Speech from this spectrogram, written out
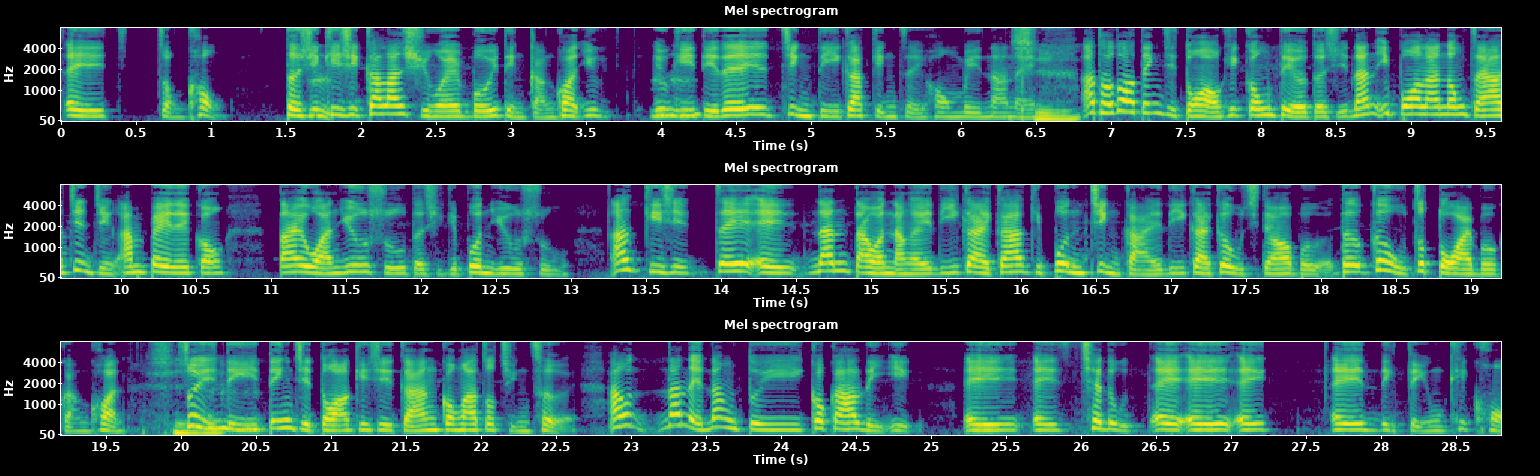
诶状况，就是其实甲咱想诶无一定共款，尤尤其伫咧政治甲经济方面安尼。啊，头拄顶一段有去讲到，就是咱一般咱拢知影，进前安倍咧讲台湾优势，就是日本优势。啊，其实这诶，咱台湾人诶理解，甲日本政界诶理解，各有一点无，都各有足大诶无共款。所以伫顶一段其实甲咱讲啊足清楚诶。啊，咱会当对国家利益诶诶切入诶诶诶诶立场去看，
